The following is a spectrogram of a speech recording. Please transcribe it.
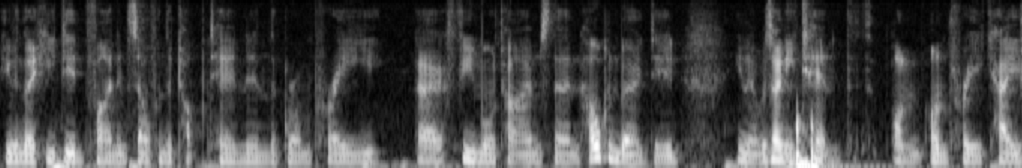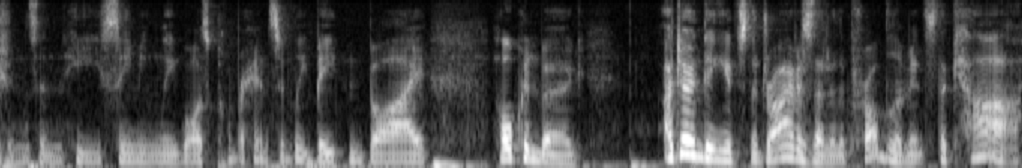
even though he did find himself in the top 10 in the Grand Prix a few more times than Hulkenberg did. You know, it was only 10th on, on three occasions, and he seemingly was comprehensively beaten by Hulkenberg. I don't think it's the drivers that are the problem, it's the car.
